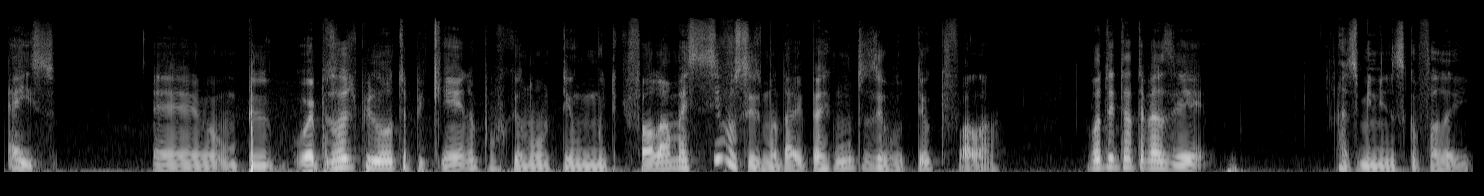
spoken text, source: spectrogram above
É isso. É, um, o episódio piloto é pequeno porque eu não tenho muito o que falar, mas se vocês mandarem perguntas, eu vou ter o que falar. Vou tentar trazer as meninas que eu falei.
